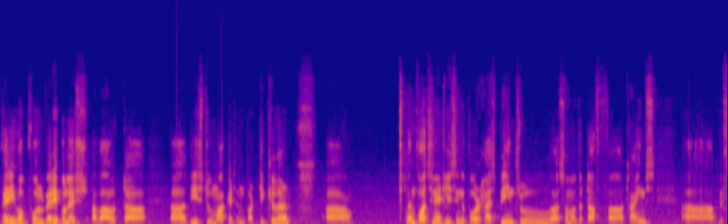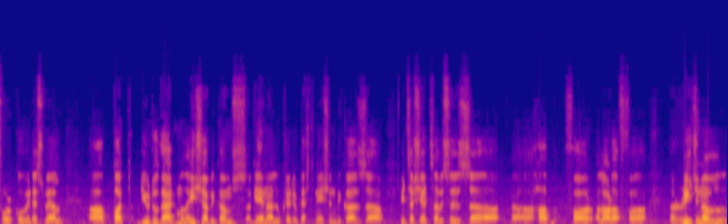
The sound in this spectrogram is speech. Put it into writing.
very hopeful, very bullish about these two markets in particular unfortunately, Singapore has been through uh, some of the tough uh, times uh, before COVID as well. Uh, but due to that, Malaysia becomes again a lucrative destination because uh, it's a shared services hub for a lot of regional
